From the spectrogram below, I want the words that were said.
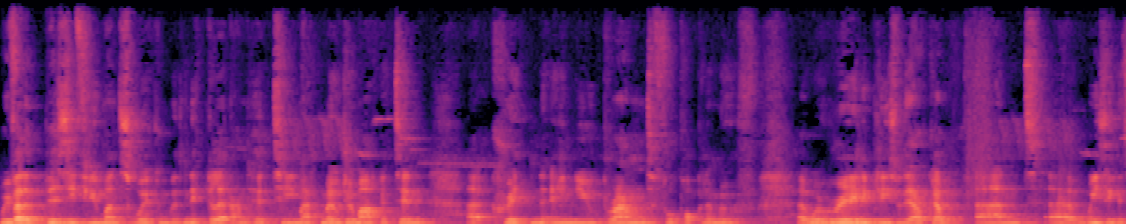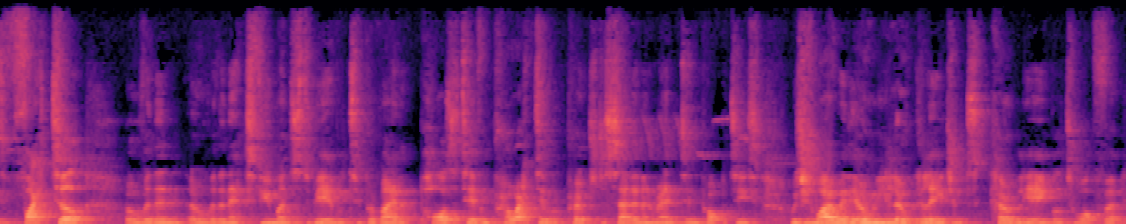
We've had a busy few months working with Nicola and her team at Mojo Marketing, uh, creating a new brand for Popular Move. Uh, we're really pleased with the outcome and uh, we think it's vital over the, over the next few months to be able to provide a positive and proactive approach to selling and renting properties, which is why we're the only local agent currently able to offer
